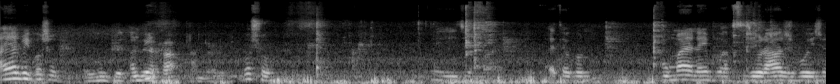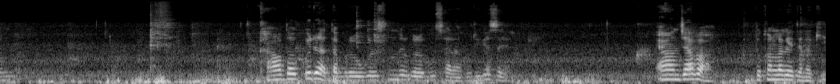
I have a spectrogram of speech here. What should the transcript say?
আয় আরবি, বসো। বসো। এই যে এতক্ষণ ঘুমায় নাই, ভাবছি যে ওরা আসব এই জন্য। খাওয়া দাওয়া করে তারপরে ওগুলো সুন্দর করে গুছা রাখো, ঠিক আছে? এখন যাবা? দোকান লাগাইতে নাকি?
